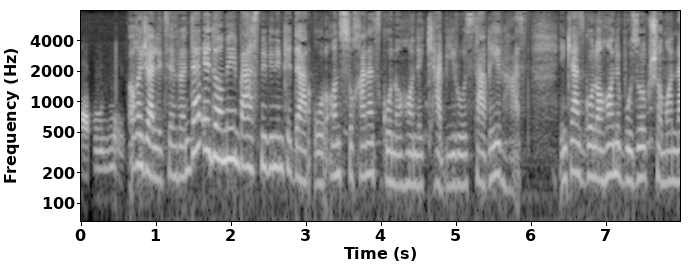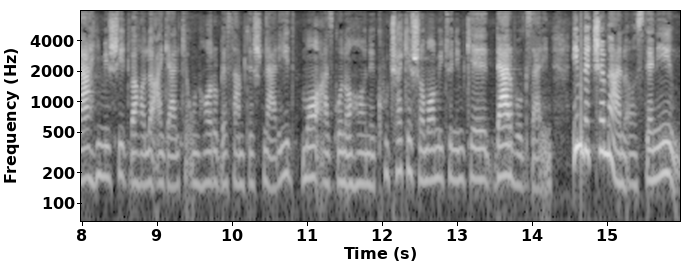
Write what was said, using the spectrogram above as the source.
قبول نیست. آقای جلی تهران در ادامه این بحث می‌بینیم که در قرآن سخن از گناهان کبیر و صغیر هست. اینکه از گناهان بزرگ شما نهی میشید و حالا اگر که اونها رو به سمتش نرید ما از گناهان کوچک شما می‌تونیم که در بگذریم. این به چه معناست؟ یعنی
